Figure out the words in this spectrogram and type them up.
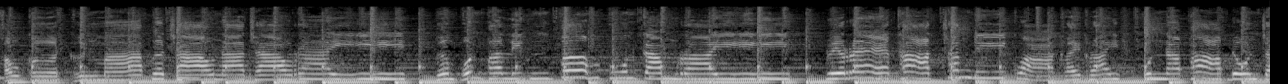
เขาเกิดขึ้นมาเพื่อชาวนาชาวไร่ เพิ่มผลผลิตเพิ่มพูนกำไร ด้วยแร่ธาตุชั้นดีกว่าใครๆ คุณภาพโดนใจ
